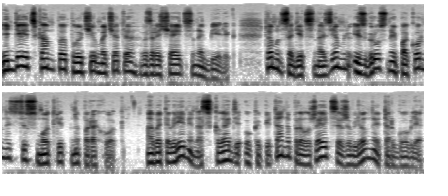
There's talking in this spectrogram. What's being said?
Индеец Кампа, получив мачете, возвращается на берег. Там он садится на землю и с грустной покорностью смотрит на пароход. А в это время на складе у капитана продолжается оживленная торговля.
